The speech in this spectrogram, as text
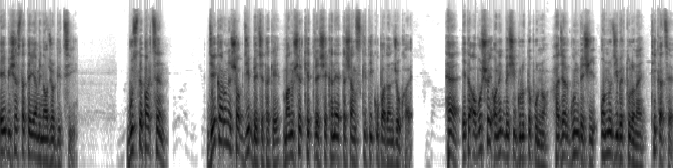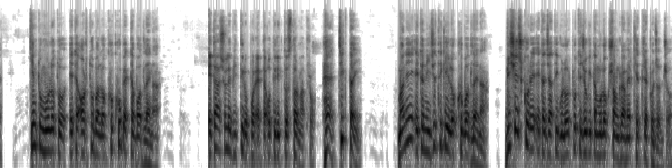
এই বিশ্বাসটাতেই আমি নজর দিচ্ছি। বুঝতে পারছেন? যে কারণে সব জীব বেঁচে থাকে মানুষের ক্ষেত্রে সেখানে একটা সাংস্কৃতিক উপাদান যোগ হয়। হ্যাঁ এটা অবশ্যই অনেক বেশি গুরুত্বপূর্ণ হাজার গুণ বেশি অন্য জীবের তুলনায় ঠিক আছে? কিন্তু মূলত এটা অর্থ বা লক্ষ্য খুব একটা বদলায় না। এটা আসলে ভিত্তির উপর একটা অতিরিক্ত স্তর মাত্র। হ্যাঁ ঠিক তাই। মানে এটা নিজে থেকেই লক্ষ্য বদলায় না। বিশেষ করে এটা জাতিগুলোর প্রতিযোগিতামূলক সংগ্রামের ক্ষেত্রে প্রযোজ্য।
